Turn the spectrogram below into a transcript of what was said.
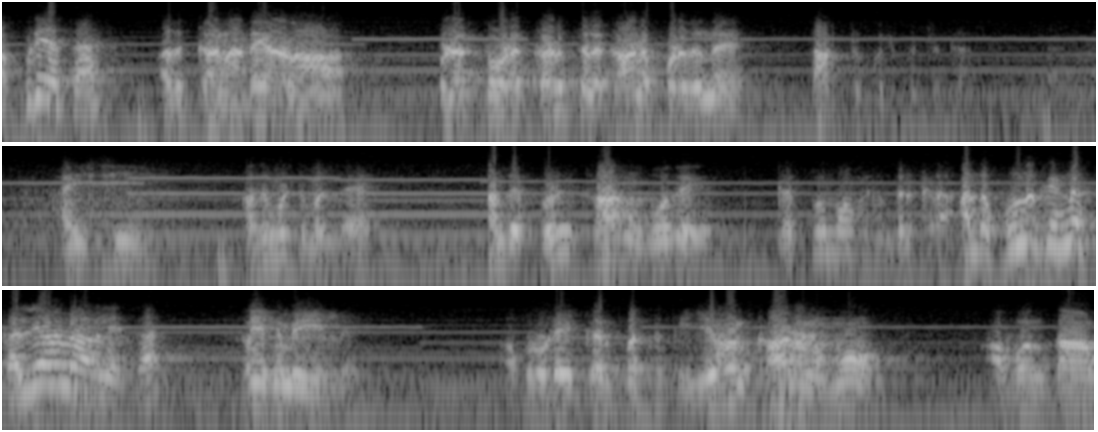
அப்படியா சார்? அதுக்கான அடையாளம் குளத்தோட கழுத்துல காணப்படுதுன்னு டாக்டர் குறிப்பிட்டிருக்காங்க ஐசி அது மட்டுமல்ல அந்த பெண் சாகும்போது கர்ப்பமாக இருந்திருக்கிறா. அந்த பொண்ணுக்கு இன்னும் கல்யாணம் ஆகலையே சார்? சந்தேகமே இல்லை. அவருடைய கர்ப்பத்துக்கு எவன் காரணமோ அவன் தான்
